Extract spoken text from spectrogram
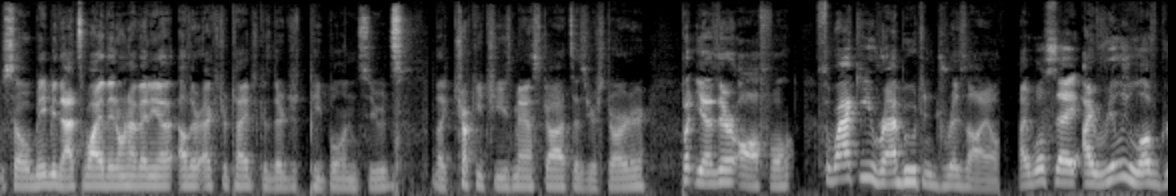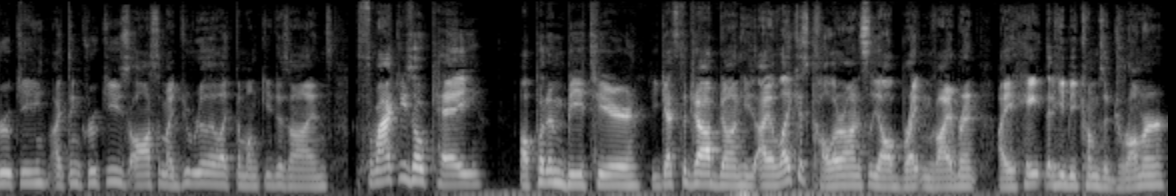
So maybe that's why they don't have any other extra types because they're just people in suits, like Chuck E. Cheese mascots as your starter. But yeah, they're awful. Thwackey, Raboot, and Drizzile. I will say, I really love Grookey. I think Grookey's awesome. I do really like the monkey designs. Thwackey's okay. I'll put him B tier. He gets the job done. He's I like his color, honestly, all bright and vibrant. I hate that he becomes a drummer.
